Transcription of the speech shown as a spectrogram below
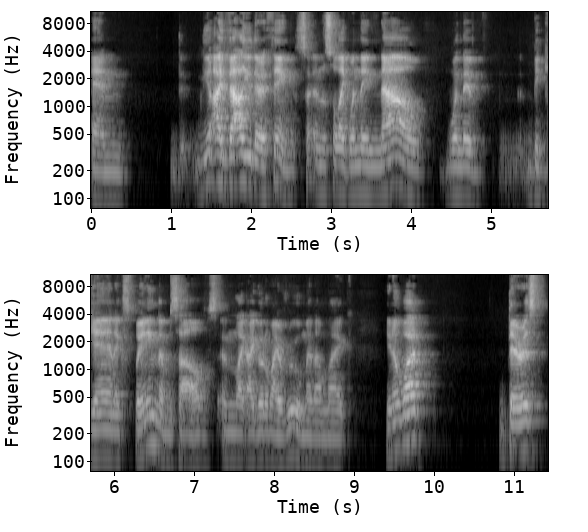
and you know, I value their things, and so like when they now when they began explaining themselves, and like I go to my room and I'm like, you know what, there is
